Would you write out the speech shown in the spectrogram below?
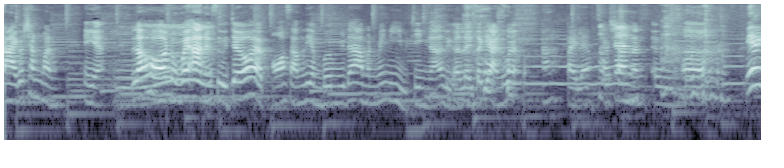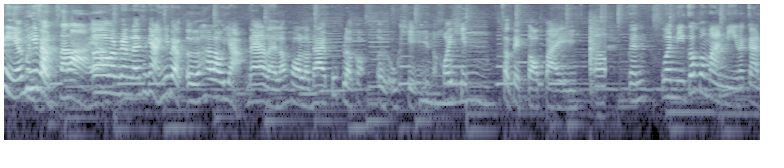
ตายก็ช่างมันอย่างเงี้ยอืมแล้วพอหนูไปอ่านหนังสือเจอว่าแบบอ๋อสามเหลี่ยมเบอร์มิวดามันไม่มีอยู่จริงนะ หรืออะไรสักอย่างด้วยอะไปแล้วจบกัน passion นั้นเออเออเนี่ยอย่างเงี้ยมันพี่แบบฝันสลายเอออะมันเป็นอะไรสักอย่างที่แบบเออถ้าเราอยากได้อะไรแล้วพอเราได้ปุ๊บเราก็เออโอเคแล้วค่อยคิด สเต็ปต่อไปงั้นวันนี้ก็ประมาณนี้ละกัน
